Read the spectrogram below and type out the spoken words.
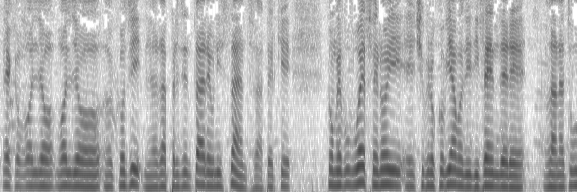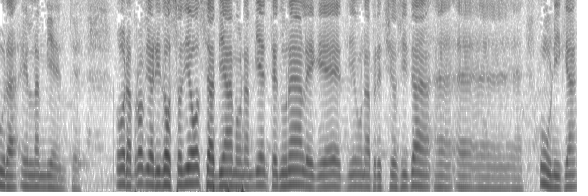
Ecco, voglio, voglio eh, così rappresentare un'istanza perché come WWF noi eh, ci preoccupiamo di difendere la natura e l'ambiente. Ora proprio a ridosso di Ostia abbiamo un ambiente dunale che è di una preziosità eh, eh, unica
